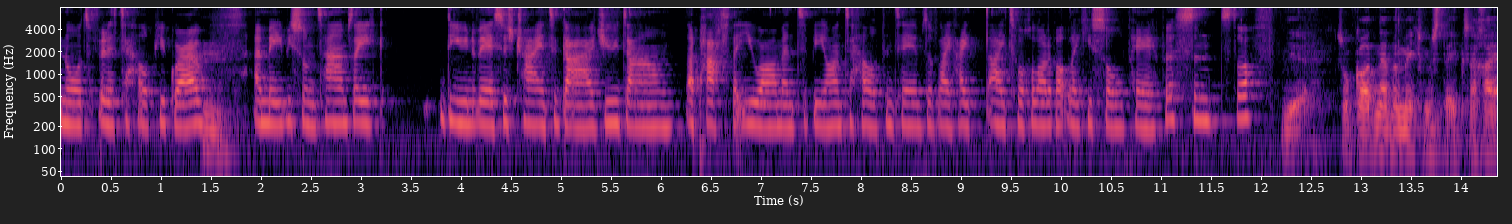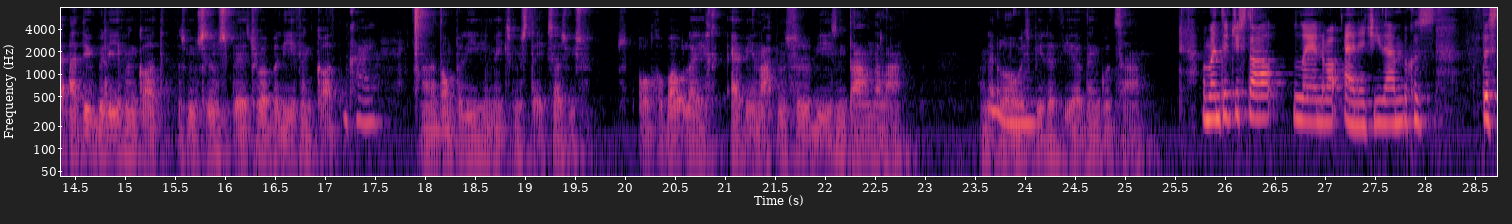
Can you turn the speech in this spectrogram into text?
in order for it to help you grow. Mm. And maybe sometimes, like, the universe is trying to guide you down a path that you are meant to be on to help in terms of, like, I, I talk a lot about, like, your soul purpose and stuff. Yeah. So God never makes mistakes. Like I, I do believe in God. As much as I'm spiritual, I believe in God. Okay. And I don't believe he makes mistakes as we spoke about like everything happens for a reason down the line. And it'll always Mm. be revealed in good time. And when did you start learning about energy then? Because the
